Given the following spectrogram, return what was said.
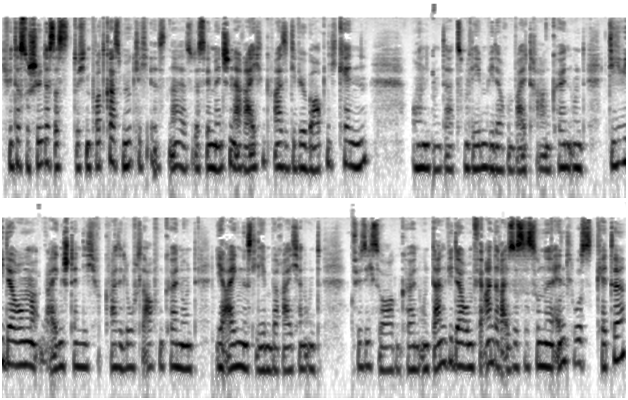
ich finde das so schön, dass das durch einen Podcast möglich ist, ne? Also, dass wir Menschen erreichen quasi, die wir überhaupt nicht kennen und da zum Leben wiederum beitragen können und die wiederum eigenständig quasi loslaufen können und ihr eigenes Leben bereichern und für sich sorgen können und dann wiederum für andere. Also es ist so eine Endloskette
